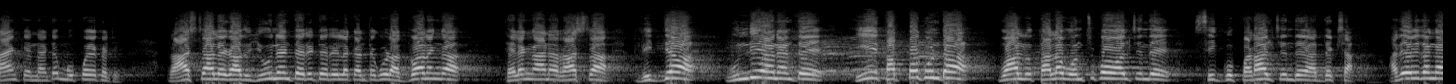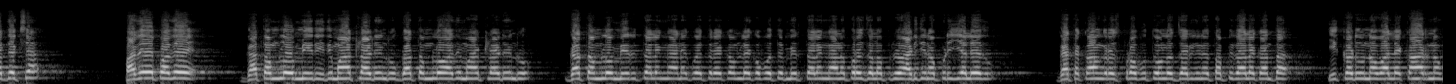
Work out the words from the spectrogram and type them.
ర్యాంక్ ఏంటంటే ముప్పై ఒకటి. రాష్ట్రాలే కాదు యూనియన్ టెరిటరీల కంటే కూడా అధ్వానంగా తెలంగాణ రాష్ట్ర విద్య ఉంది అని అంటే ఈ తప్పకుండా వాళ్ళు తల వంచుకోవాల్సిందే సిగ్గు పడాల్సిందే అధ్యక్ష. అదేవిధంగా అధ్యక్ష పదే పదే గతంలో మీరు ఇది మాట్లాడినరు గతంలో అది మాట్లాడినరు గతంలో మీరు తెలంగాణకు వ్యతిరేకం లేకపోతే మీరు తెలంగాణ ప్రజలప్పుడు అడిగినప్పుడు ఇయ్యలేదు. గత కాంగ్రెస్ ప్రభుత్వంలో జరిగిన తప్పిదాలకంతా ఇక్కడ ఉన్న వాళ్ళే కారణం.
